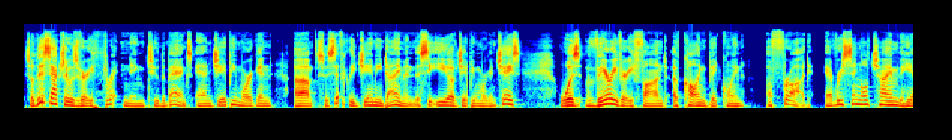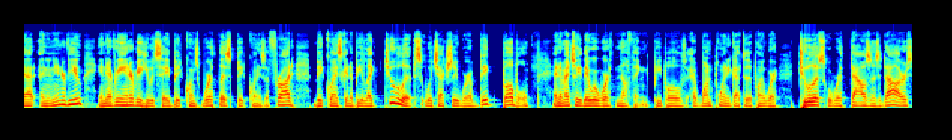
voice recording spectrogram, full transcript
So this actually was very threatening to the banks and JP Morgan, um, specifically Jamie Dimon, the CEO of JP Morgan Chase, Chase was very, very fond of calling Bitcoin a fraud. Every single time that he had an interview, in every interview, he would say Bitcoin's worthless, Bitcoin is a fraud, Bitcoin is going to be like tulips, which actually were a big bubble, and eventually they were worth nothing. People, at one point, it got to the point where tulips were worth thousands of dollars,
